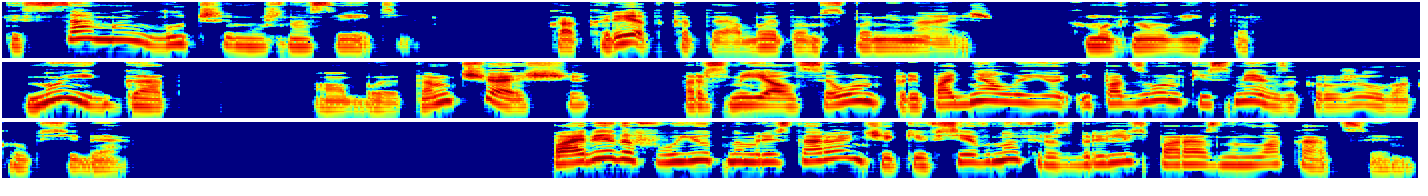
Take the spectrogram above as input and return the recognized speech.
Ты самый лучший муж на свете. Как редко ты об этом вспоминаешь, хмыкнул Виктор. Ну и гад. Об этом чаще. Рассмеялся он, приподнял ее и под звонкий смех закружил вокруг себя. Пообедав в уютном ресторанчике, все вновь разбрелись по разным локациям.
